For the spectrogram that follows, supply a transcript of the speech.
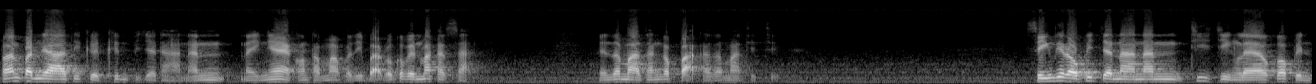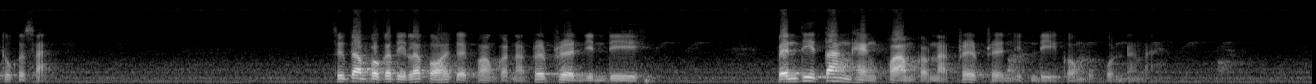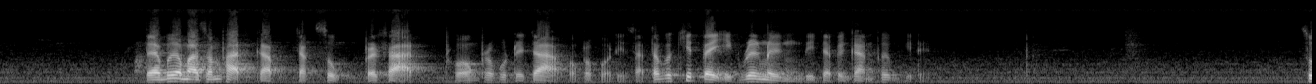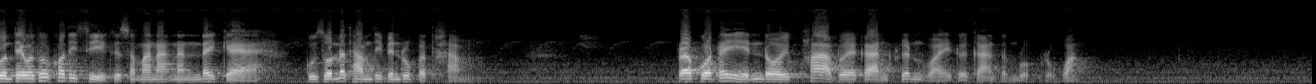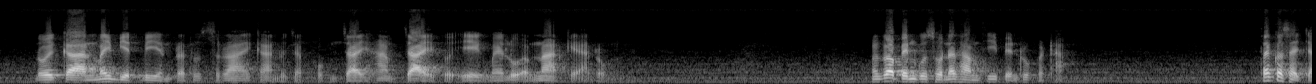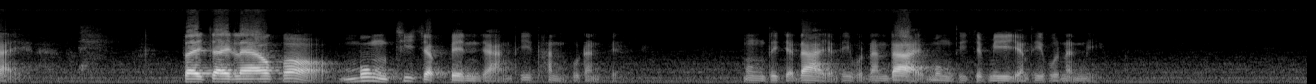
เพราะนั้นปัญญาที่เกิดขึ้นพิจารณานั้นในแง่ของธรรมะปฏิบัติมันก็เป็นมรรคสัตว์เป็นสมาทั้งกปะกับสมาธิจิตสิ่งที่เราพิจารณานั้นที่จริงแล้วก็เป็นทุกข์สัตว์ซึ่งตามปกติแล้วก่อให้เกิดความกำหนัดเพลิดเพลินยินดี เป็นที่ตั้งแห่งความกำหนัดเพลิดเพลินยินดีของบุคคลทั้งหลายแต่เมื่อมาสัมผัสกับจักสุ ประสาทของพระพุทธเจ้าของพระโพธิสัตว์ต้องก็คิดไปอีกเรื่องหนึ่งที่จะเป็นการเพิ่มกิเลสส่วนเทวทูตข้อที่สี่คือสมณะนั้นได้แก่กุศลธรรมที่เป็นรูปธรรม ปรากฏให้เห็นโดยภาพโดยการเคลื่อนไหวโดยการสำรวจระวัง โดยการไม่เบียดเบียนประทุษร้ายการรู้จักข่มใจห้ามใจตัวเองไม่รู้อำนาจแก่อารมณ์ มันก็เป็นกุศลธรรมที่เป็นรูปธรรมท่านก็ใส่ใจใส่ใจแล้วก็มุ่งที่จะเป็นอย่างที่ท่านผู้นั้นเป็น มุ่งที่จะได้อย่างที่ผู้นั้นได้ มุ่งที่จะมีอย่างที่ผู้นั้นมี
